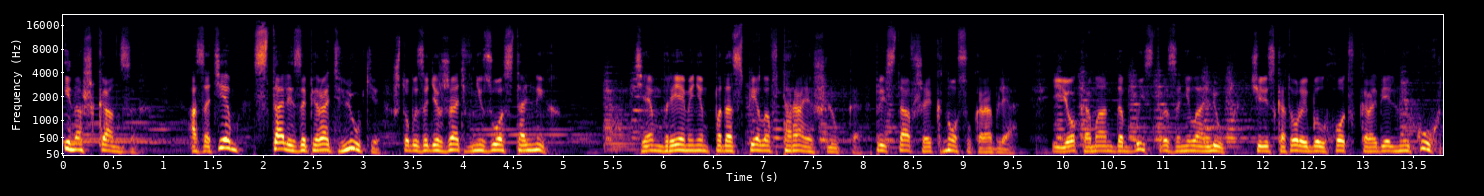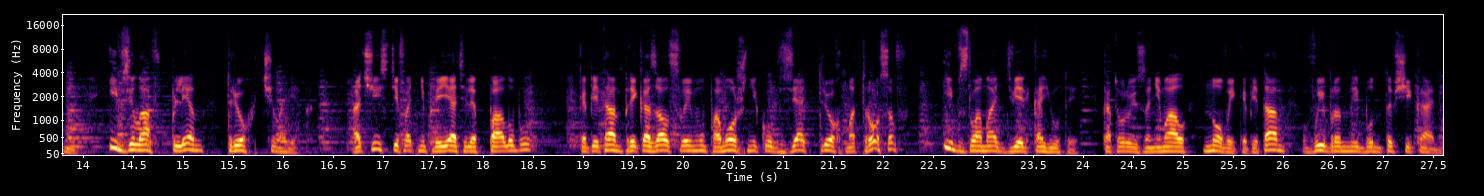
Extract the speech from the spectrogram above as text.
и на шканцах, а затем стали запирать люки, чтобы задержать внизу остальных – тем временем подоспела вторая шлюпка, приставшая к носу корабля. Ее команда быстро заняла люк, через который был ход в корабельную кухню, и взяла в плен трех человек. Очистив от неприятеля палубу, капитан приказал своему помощнику взять трех матросов и взломать дверь каюты, которую занимал новый капитан, выбранный бунтовщиками.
